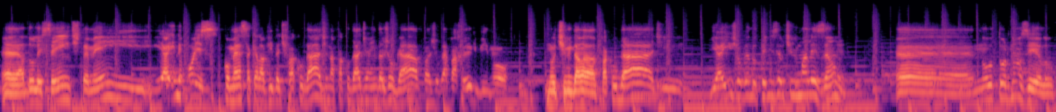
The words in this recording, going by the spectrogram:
é, adolescente também, e, e, aí depois começa aquela vida de faculdade. Na faculdade ainda jogava, jogava rugby no, no time da faculdade. E aí jogando tênis eu tive uma lesão é, no tornozelo.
